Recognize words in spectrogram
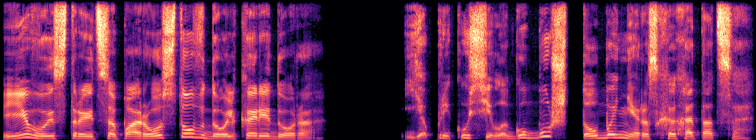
И выстроиться по росту вдоль коридора. Я прикусила губу, чтобы не расхохотаться.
